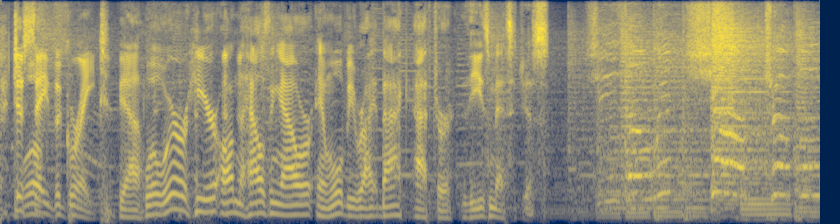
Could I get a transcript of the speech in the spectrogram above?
right. Just Well- say the great. Yeah. Well, we're here on the Housing Hour, and we'll be right back after these messages. She's a witch of trouble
